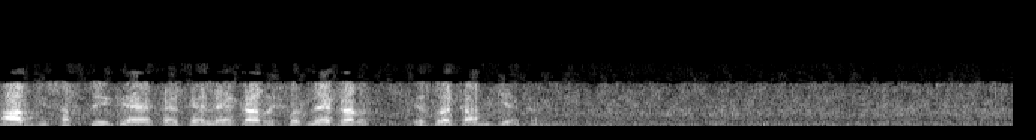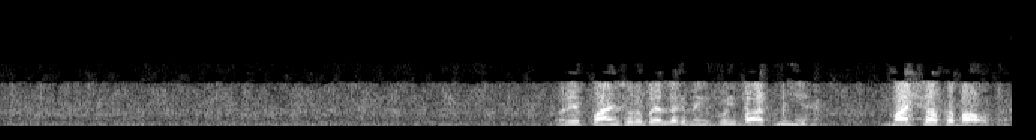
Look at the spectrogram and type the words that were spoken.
آپ کی سختی کے پیسے لے کر، رشوت لے کر اس طرح کام کیا کریں گے۔ اور یہ پانچ سو روپئے لگنے کی کوئی بات نہیں ہے۔ معاشرہ تباہ ہوتا ہے۔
